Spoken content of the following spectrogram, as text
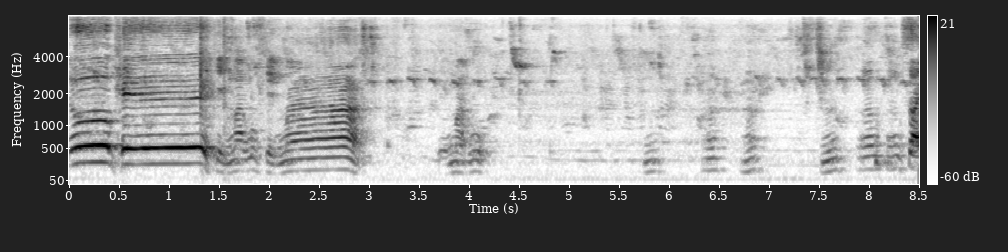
โอเค เก่งมากลูกเก่งมากเก่งมากลูกใส่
